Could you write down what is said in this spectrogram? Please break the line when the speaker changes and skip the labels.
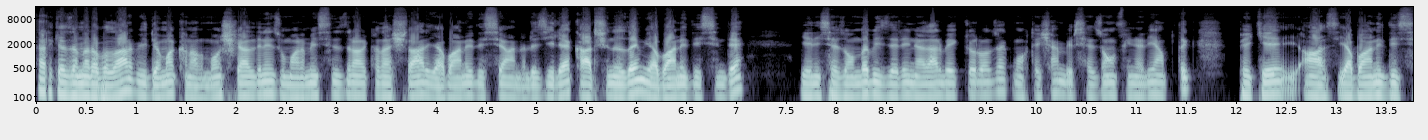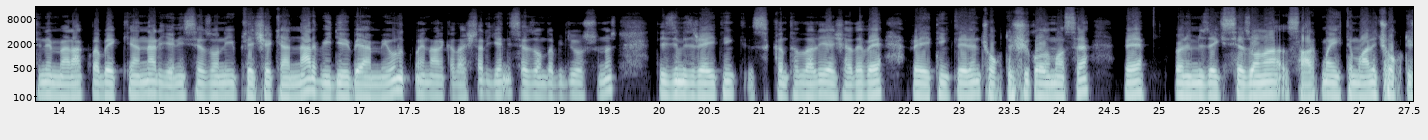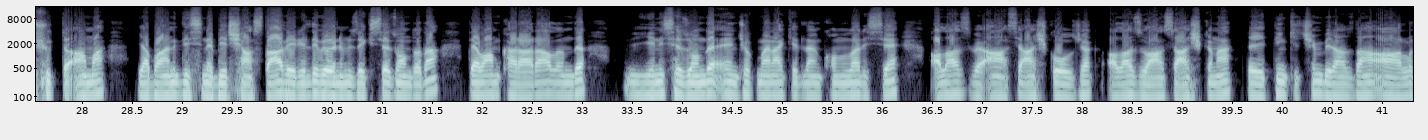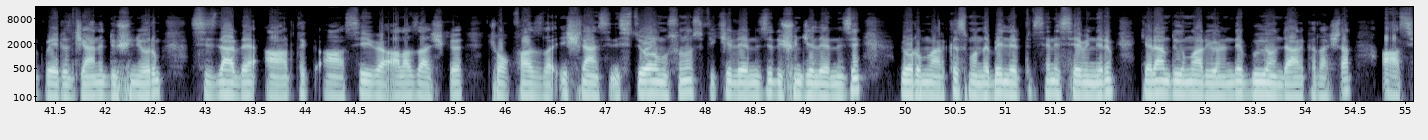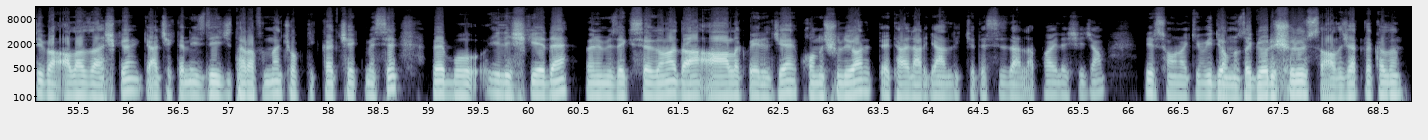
Herkese merhabalar. Videoma kanalıma hoş geldiniz. Umarım iyisinizdir arkadaşlar. Yabani dizi analiziyle karşınızdayım. Yabani dizisinde yeni sezonda bizleri neler bekliyor olacak? Muhteşem bir sezon finali yaptık. Peki az yabani dizisini merakla bekleyenler, yeni sezonu iple çekenler videoyu beğenmeyi unutmayın arkadaşlar. Yeni sezonda biliyorsunuz dizimiz reyting sıkıntıları yaşadı ve reytinglerin çok düşük olması ve önümüzdeki sezona sarkma ihtimali çok düşüktü ama yabani dizisine bir şans daha verildi ve önümüzdeki sezonda da devam kararı alındı. Yeni sezonda en çok merak edilen konular ise Alaz ve Asi aşkı olacak. Alaz ve Asi aşkına reyting için biraz daha ağırlık verileceğini düşünüyorum. Sizler de artık Asi ve Alaz aşkı çok fazla işlensin istiyor musunuz? Fikirlerinizi, düşüncelerinizi yorumlar kısmında belirtirseniz sevinirim. Gelen duyumlar yönünde bu yönde arkadaşlar. Asi ve Alaz aşkı gerçekten izleyici tarafından çok dikkat çekmesi ve bu ilişkiye de önümüzdeki sezona daha ağırlık verileceği konuşuluyor. Detaylar geldikçe de sizlerle paylaşacağım. Bir sonraki videomuzda görüşürüz. Sağlıcakla kalın.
